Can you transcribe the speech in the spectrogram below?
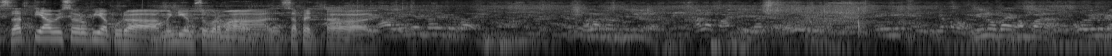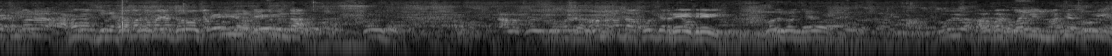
સત્યાવીસો રૂપિયા પૂરા મીડિયમ સુપરમાં સફેદ વિનુભાઈ ખંભાળા. વિનુભાઈ ખંભાળા. આખા જિલ્લા ભાઈ ધરો છે. ત્રેવી ત્રેવી હાલો ભાઈ ચોવીસ માથે ચોવીસ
